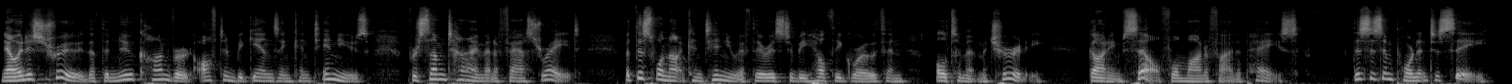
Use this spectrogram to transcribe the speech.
Now, it is true that the new convert often begins and continues for some time at a fast rate, but this will not continue if there is to be healthy growth and ultimate maturity. God Himself will modify the pace. This is important to see,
